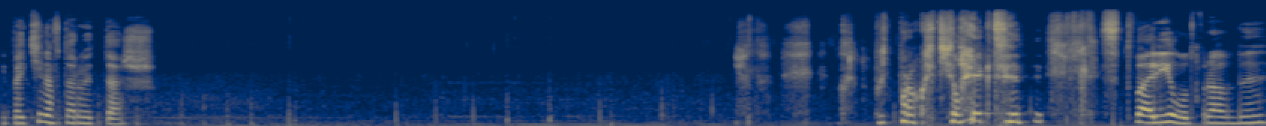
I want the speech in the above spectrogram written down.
И пойти на второй этаж. Будь проклят человек, ты сотворил, вот правда.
